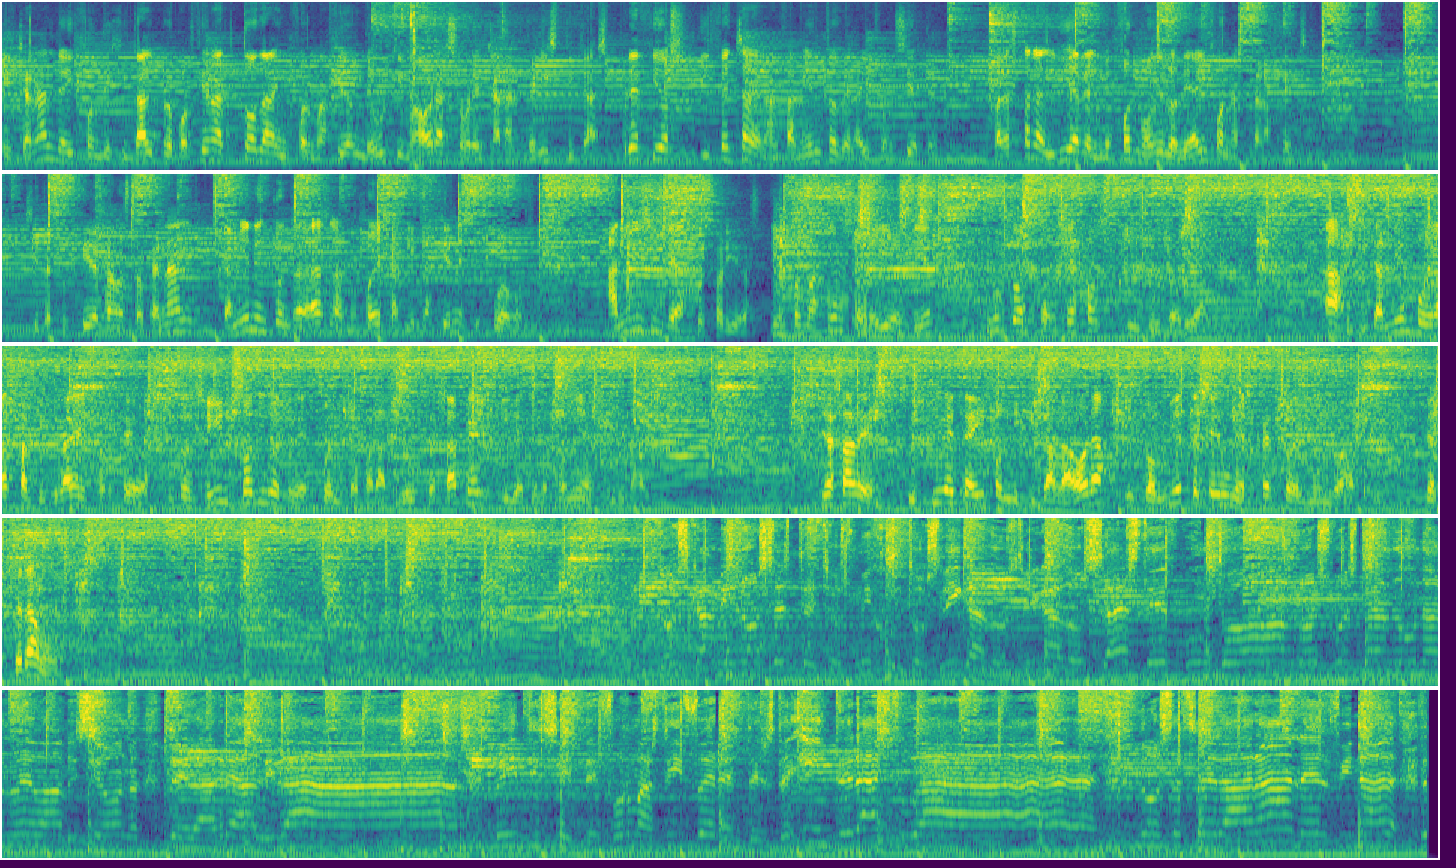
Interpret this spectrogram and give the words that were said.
el canal de iPhone Digital proporciona toda la información de última hora sobre características, precios y fecha de lanzamiento del iPhone 7, para estar al día del mejor modelo de iPhone hasta la fecha. Si te suscribes a nuestro canal, también encontrarás las mejores aplicaciones y juegos, análisis de accesorios, información sobre iOS 10, trucos, consejos y tutoriales. Ah, y también podrás participar en sorteos y conseguir códigos de descuento para productos Apple y de telefonía en general. Ya sabes, suscríbete a iPhone Digital ahora y conviértete en un experto del mundo Apple. ¡Te esperamos! Muy juntos, ligados, llegados a este punto, nos muestran una nueva visión de la realidad. 27 formas diferentes de interactuar, nos esperarán el final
